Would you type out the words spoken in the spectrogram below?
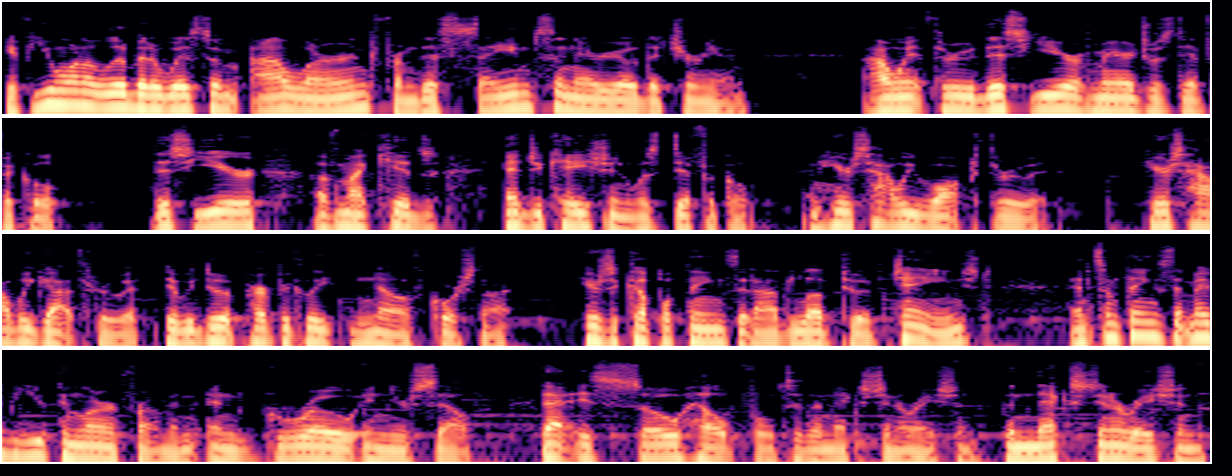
if you want a little bit of wisdom, I learned from this same scenario that you're in. I went through this year of marriage was difficult. This year of my kids' education was difficult. And here's how we walked through it. Here's how we got through it. Did we do it perfectly? No, of course not. Here's a couple things that I'd love to have changed, and some things that maybe you can learn from and, and grow in yourself. That is so helpful to the next generation. The next generation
